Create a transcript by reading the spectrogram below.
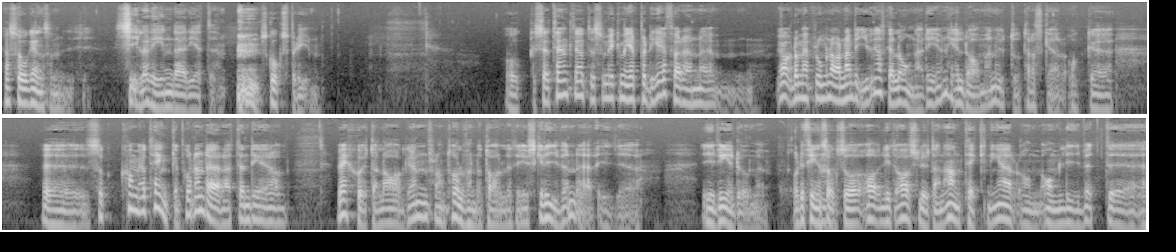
Jag såg en som kilade in där i ett skogsbryn. Och så tänkte jag inte så mycket mer på det förrän ja, de här promenaderna blir ju ganska långa. Det är ju en hel dag man är ute och traskar. Och eh, eh, så kom jag att tänka på den där att en del av Västgötalagen från 1200-talet är ju skriven där i, eh, i Vedum. Och det finns mm. också av, lite avslutande anteckningar om, om livet eh,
